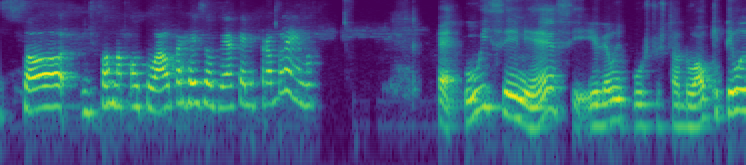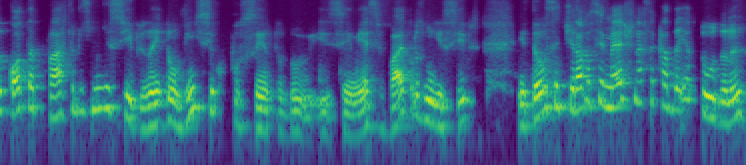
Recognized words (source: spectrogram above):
só de forma pontual para resolver aquele problema. É, o ICMS, ele é um imposto estadual que tem uma cota parte dos municípios, né? Então, 25% do ICMS vai para os municípios. Então, você tirar, você mexe nessa cadeia toda, né?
